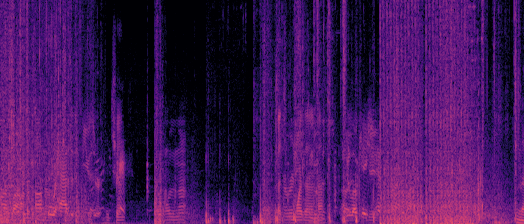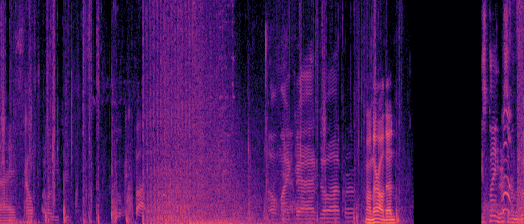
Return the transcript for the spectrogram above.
on bomb. Op 4 has a diffuser. Hey, More than that. That's more than enough. Your location has been compromised. Nice. Oh, Hello, YouTube. You've been spotted. Oh my god, go out, bro. Oh, they're all dead. He's playing aggressive on the door.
